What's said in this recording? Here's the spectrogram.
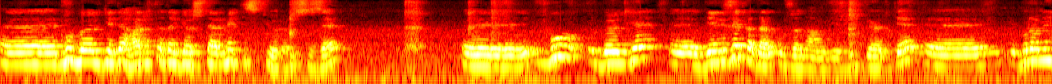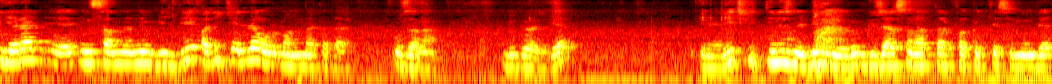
e, bu bölgede haritada göstermek istiyoruz size. E, bu bölge e, denize kadar uzanan bir bölge. E, buranın yerel e, insanların bildiği Ali Kelle Ormanı'na kadar uzanan bir bölge. E, hiç gittiniz mi bilmiyorum. Güzel Sanatlar Fakültesi'nin de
